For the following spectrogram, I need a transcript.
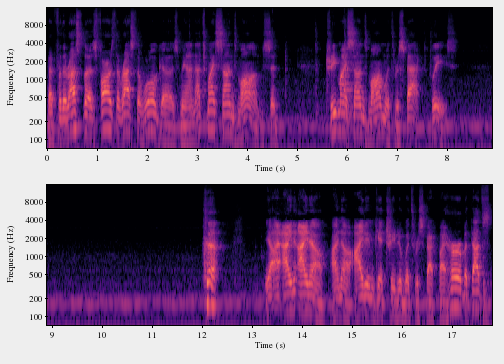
But for the rest of the, as far as the rest of the world goes man that's my son's mom. So treat my son's mom with respect please Yeah, I, I, I know, I know. I didn't get treated with respect by her, but that's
